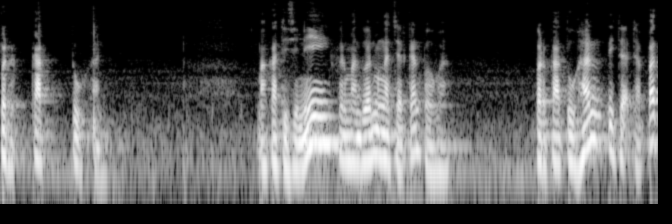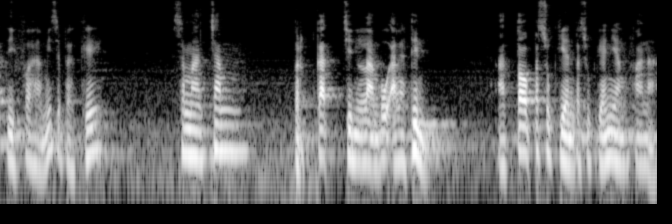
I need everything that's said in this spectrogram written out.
berkat Tuhan. Maka di sini firman Tuhan mengajarkan bahwa berkat Tuhan tidak dapat difahami sebagai semacam berkat jin lampu Aladin atau pesugihan-pesugihan yang fana.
